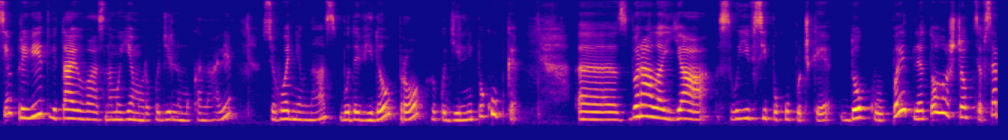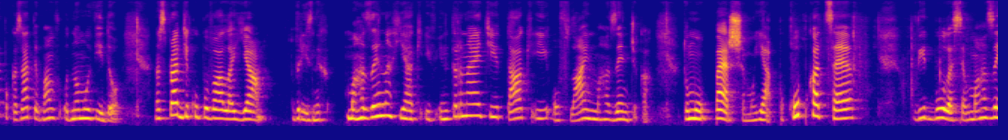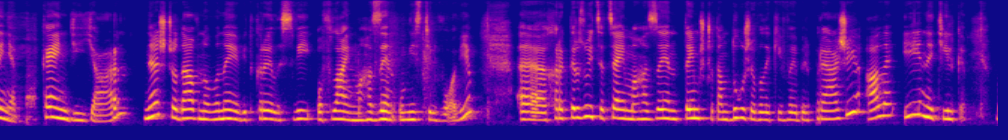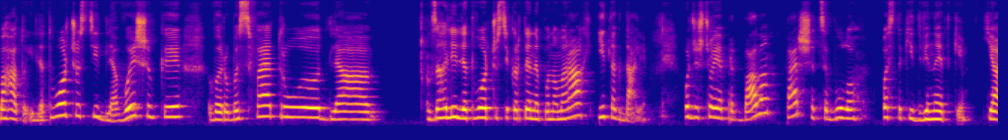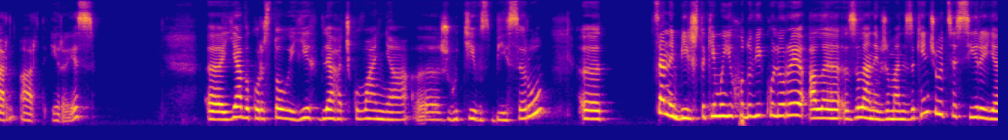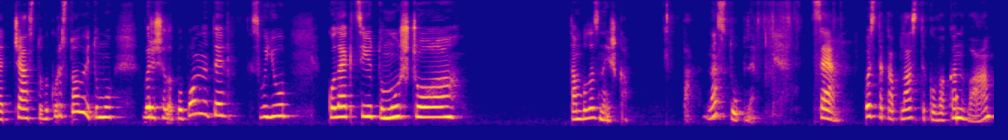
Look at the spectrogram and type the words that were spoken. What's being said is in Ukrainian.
Всім привіт! Вітаю вас на моєму рукодільному каналі. Сьогодні в нас буде відео про рукодільні покупки. Е, Збирала я свої всі покупочки докупи для того, щоб це все показати вам в одному відео. Насправді купувала я в різних магазинах, як і в інтернеті, так і офлайн-магазинчиках. Тому перша моя покупка це відбулася в магазині Candy Yarn. Нещодавно вони відкрили свій офлайн-магазин у місті Львові. Е, Характеризується цей магазин тим, що там дуже великий вибір пряжі, але і не тільки. Багато і для творчості, для вишивки, вироби з фетру, для взагалі для творчості картини по номерах і так далі. Отже, що я придбала? Перше, це було ось такі дві нитки Yarn Art і Рис. Е, Я використовую їх для гачкування е, жгутів з бісеру. Е, Це не більш такі мої ходові кольори, але зелений вже в мене закінчується. Сірий я часто використовую, тому вирішила поповнити свою колекцію, тому що там була знижка. Так, наступне це ось така пластикова канва.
